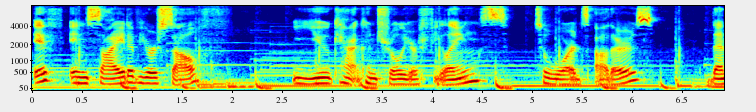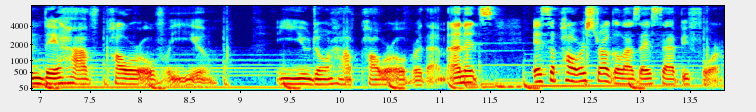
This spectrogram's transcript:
if inside of yourself you can't control your feelings towards others, then they have power over you. You don't have power over them. And it's it's a power struggle as I said before.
